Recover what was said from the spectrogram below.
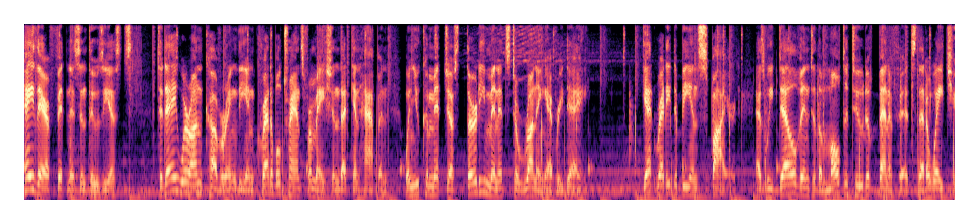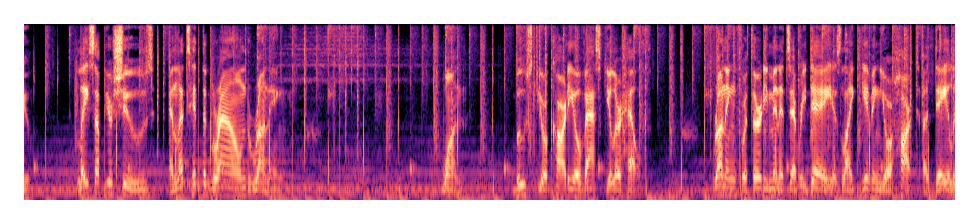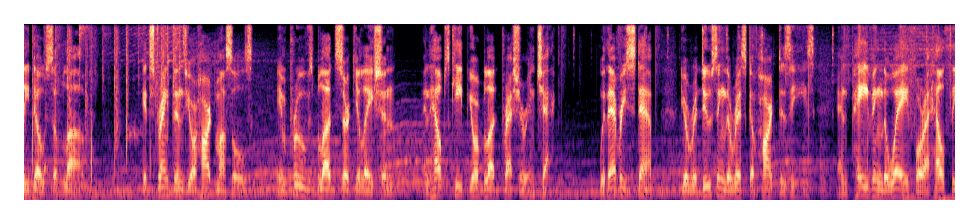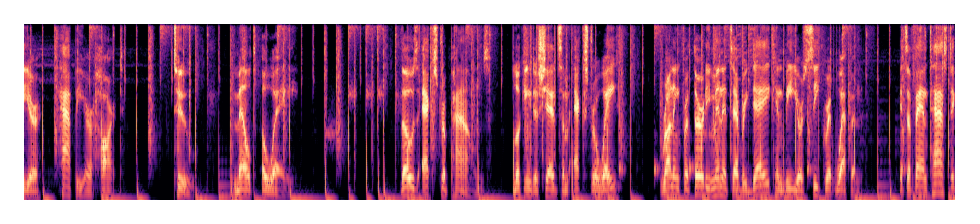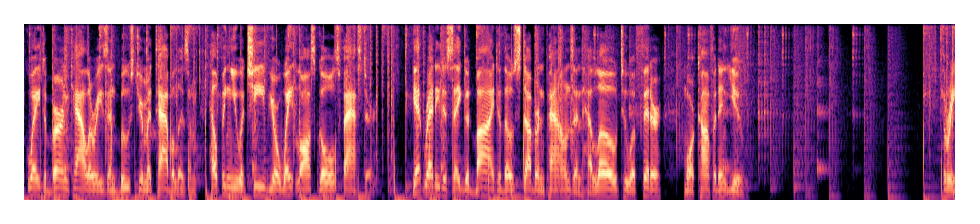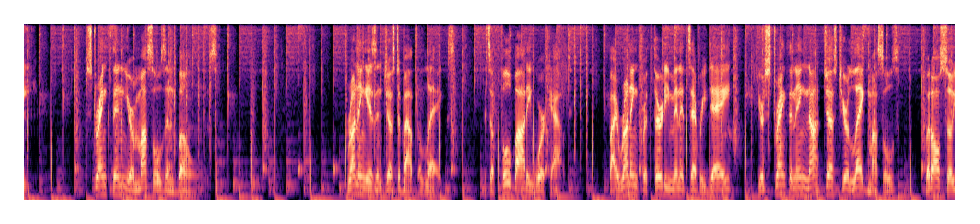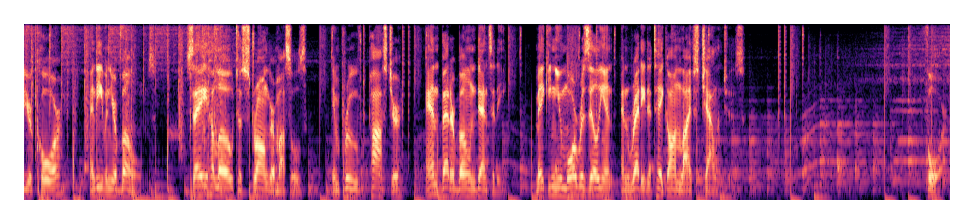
Hey there, fitness enthusiasts. Today we're uncovering the incredible transformation that can happen when you commit just 30 minutes to running every day. Get ready to be inspired as we delve into the multitude of benefits that await you. Lace up your shoes and let's hit the ground running. 1. Boost your cardiovascular health. Running for 30 minutes every day is like giving your heart a daily dose of love. It strengthens your heart muscles, improves blood circulation, and helps keep your blood pressure in check. With every step, you're reducing the risk of heart disease and paving the way for a healthier, happier heart. 2. Melt away. Those extra pounds, looking to shed some extra weight? Running for 30 minutes every day can be your secret weapon. It's a fantastic way to burn calories and boost your metabolism, helping you achieve your weight loss goals faster. Get ready to say goodbye to those stubborn pounds and hello to a fitter, more confident you. 3. Strengthen your muscles and bones. Running isn't just about the legs. It's a full-body workout. By running for 30 minutes every day, you're strengthening not just your leg muscles, but also your core, and even your bones. Say hello to stronger muscles, improved posture, and better bone density, making you more resilient and ready to take on life's challenges. 4.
